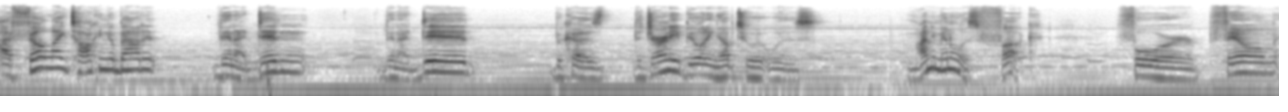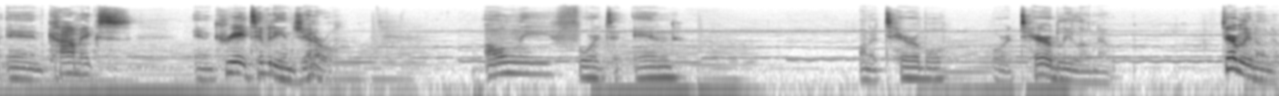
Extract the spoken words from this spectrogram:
I felt like talking about it, then I didn't, then I did, because the journey building up to it was monumental as fuck for film and comics and creativity in general. Only for it to end on a terrible or a terribly low note. Terribly low note.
